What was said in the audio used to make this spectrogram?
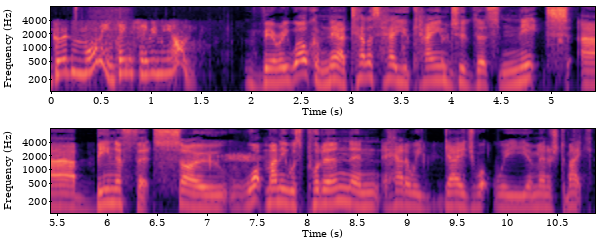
Good morning. Thanks for having me on. Very welcome. Now, tell us how you came to this net uh, benefit. So, what money was put in, and how do we gauge what we uh, managed to make?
